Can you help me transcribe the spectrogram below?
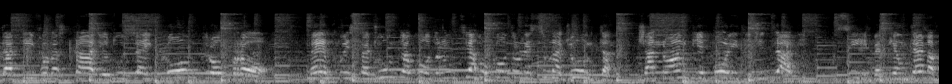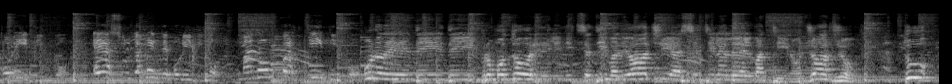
da tifo da stadio. Tu sei contro o pro? Per questa giunta o contro, non siamo contro nessuna giunta, ci hanno anche politicizzati. Sì, perché è un tema politico, è assolutamente politico, ma non partitico. Uno dei, dei, dei promotori dell'iniziativa di oggi è Sentinelle del Mattino. Giorgio, tu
